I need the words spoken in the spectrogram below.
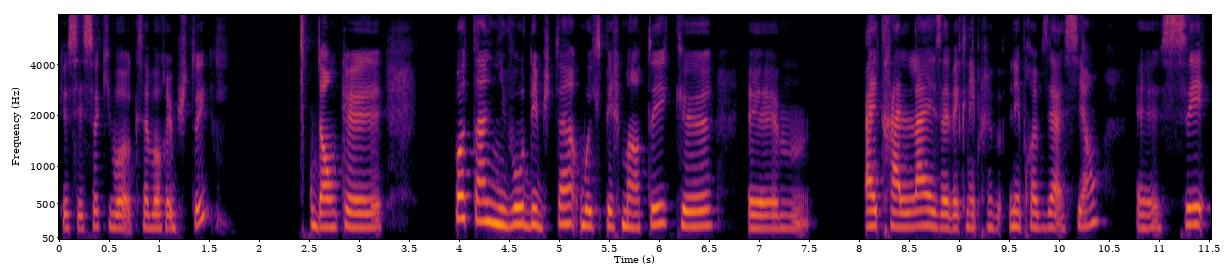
que c'est ça qui va, que ça va rebuter. Donc, euh, pas tant le niveau débutant ou expérimenté que être à l'aise avec l'improvisation, c'est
